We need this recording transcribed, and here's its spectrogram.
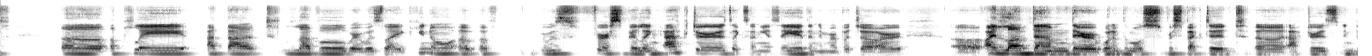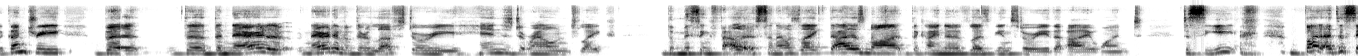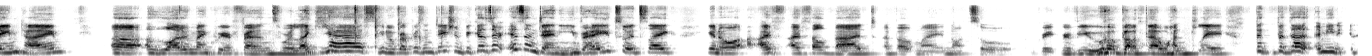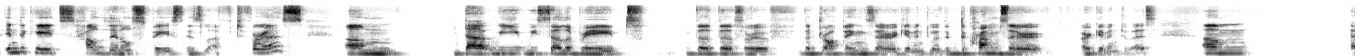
a, a play at that level where it was like you know a, a it was first billing actors like Sania Saeed and Nimra Bucha are uh, I love them. They're one of the most respected uh, actors in the country, but the the narrative narrative of their love story hinged around like the missing phallus. And i was like that is not the kind of lesbian story that i want to see. But at the same time uh, a lot of my queer friends were like yes you know representation because there isn't any right? So it's like you know i i felt bad about my not so great review about that one play. But but that i mean it indicates how little space is left for us. Um that we we celebrate the the sort of the droppings that are given to us, the, the crumbs that are are given to us. Um,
